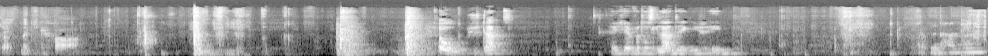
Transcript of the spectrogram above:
Das mit K. Oh, Stadt. Habe ich einfach das Land hingeschrieben. Land.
